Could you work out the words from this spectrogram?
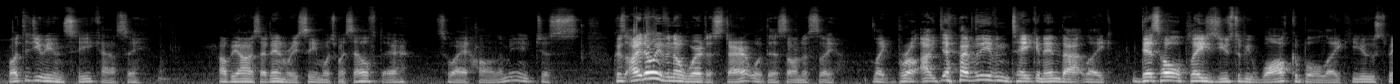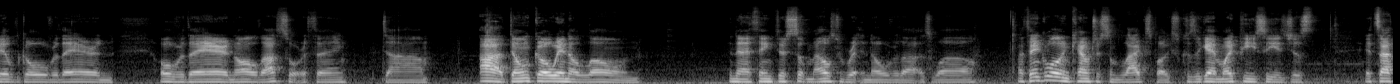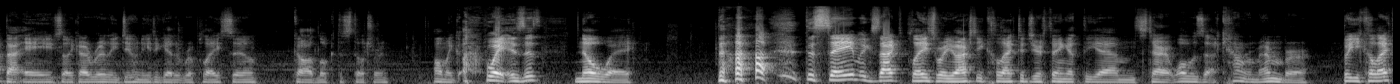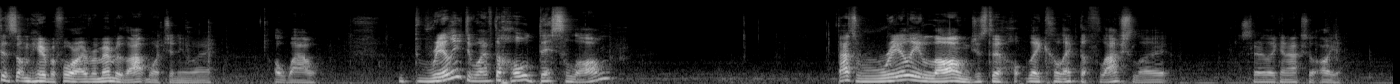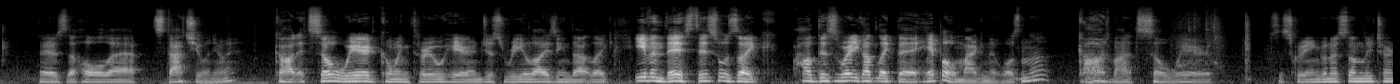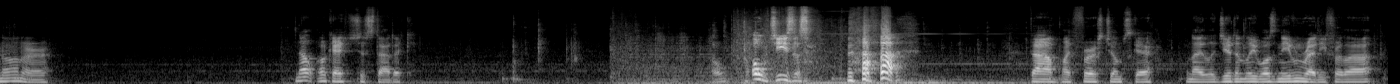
What did you even see, Cassie? I'll be honest, I didn't really see much myself there. So wait, hold on, let me just... Because I don't even know where to start with this, honestly. Like, bro, I, I haven't even taken in that, like, this whole place used to be walkable. Like, you used to be able to go over there and over there and all that sort of thing. Damn. Ah, don't go in alone. And I think there's something else written over that as well. I think we'll encounter some lag spikes, because again, my PC is just... It's at that age, like, I really do need to get it replaced soon. God, look at the stuttering. Oh my god. Wait, is this... No way. the same exact place where you actually collected your thing at the um, start. What was it? I can't remember. But you collected something here before. I remember that much anyway. Oh, wow. Really? Do I have to hold this long? That's really long just to, like, collect the flashlight. Is there, like, an actual... Oh, yeah. There's the whole uh, statue, anyway. God, it's so weird going through here and just realizing that, like... Even this, this was, like... Oh, this is where you got, like, the hippo magnet, wasn't it? God, man, it's so weird. Is the screen gonna suddenly turn on, or...? No, okay, it's just static. Oh. Oh, Jesus! Damn, my first jump scare. And I legitimately wasn't even ready for that.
